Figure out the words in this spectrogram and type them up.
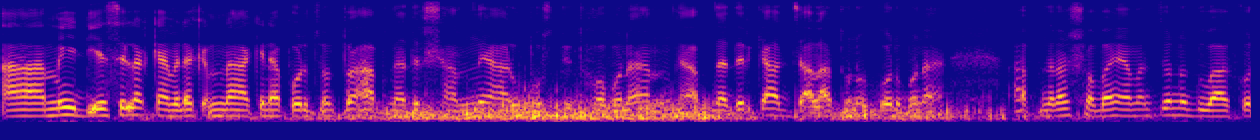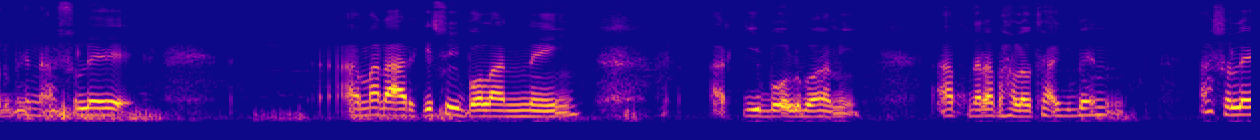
আমি ডিএসএলআর ক্যামেরা না কেনা পর্যন্ত আপনাদের সামনে আর উপস্থিত হব না। আপনাদেরকে আর জ্বালাতনও করব না। আপনারা সবাই আমার জন্য দোয়া করবেন। আসলে আমার আর কিছুই বলার নেই। আর কি বলব আমি? আপনারা ভালো থাকবেন। আসলে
